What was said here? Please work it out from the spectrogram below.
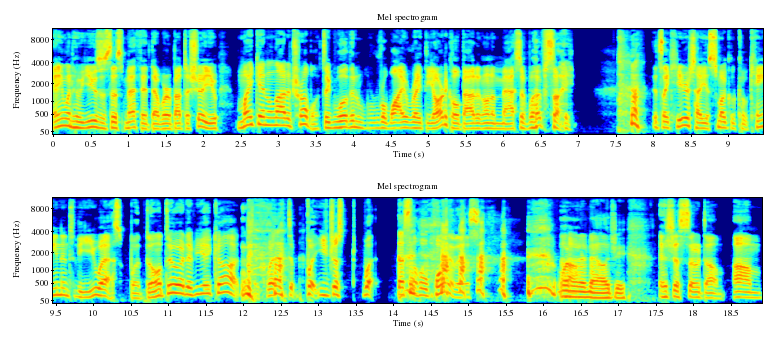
anyone who uses this method that we're about to show you might get in a lot of trouble. It's like, well, then why write the article about it on a massive website? it's like here's how you smuggle cocaine into the U.S., but don't do it if you get caught. It's like, what? but you just what? That's the whole point of this. what an analogy. It's just so dumb. Um,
